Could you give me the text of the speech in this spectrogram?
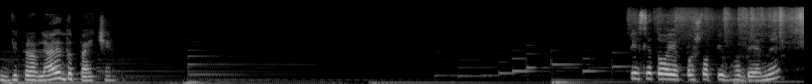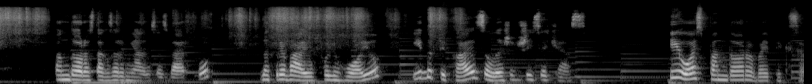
Відправляю до печі. Після того, як пройшло півгодини, Пандора так зарум'янився зверху, накриваю фольгою і допікаю, залишившися час. І ось Пандоро випікся.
